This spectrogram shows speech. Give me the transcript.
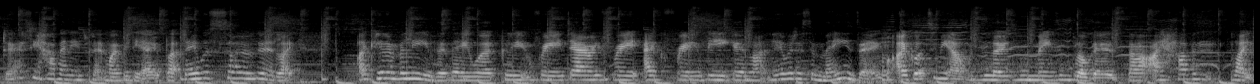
don't actually have any to put in my video, but they were so good. Like, I couldn't believe that they were gluten-free, dairy-free, egg-free, vegan, like they were just amazing. I got to meet up with loads of amazing bloggers that I haven't like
